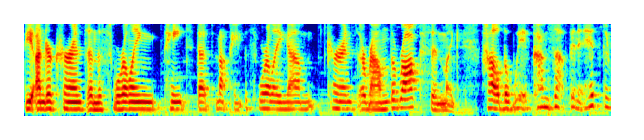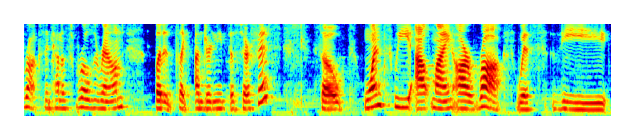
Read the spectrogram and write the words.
the undercurrents and the swirling paint that not paint but swirling um, currents around the rocks and like how the wave comes up and it hits the rocks and kind of swirls around but it's like underneath the surface. So once we outline our rocks with the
